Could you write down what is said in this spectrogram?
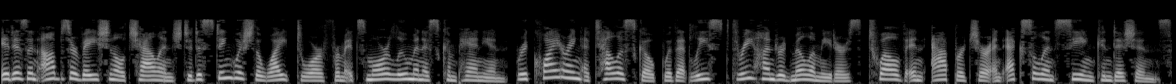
it is an observational challenge to distinguish the white dwarf from its more luminous companion, requiring a telescope with at least 300 mm 12 in aperture and excellent seeing conditions.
